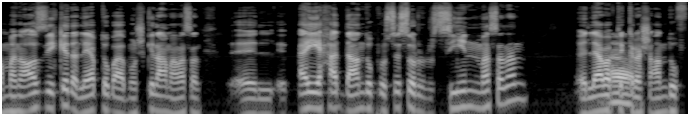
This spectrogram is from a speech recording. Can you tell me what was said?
أما أنا قصدي كده اللي هي بتبقى مشكلة مع مثلا أي حد عنده processor سين مثلا اللعبة آه. بت crash عنده في,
